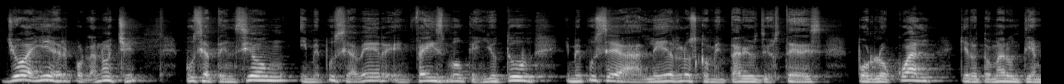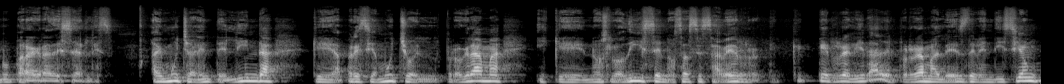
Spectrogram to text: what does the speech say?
Yo ayer por la noche puse atención y me puse a ver en Facebook, en YouTube y me puse a leer los comentarios de ustedes por lo cual quiero tomar un tiempo para agradecerles. Hay mucha gente linda que aprecia mucho el programa y que nos lo dice, nos hace saber que, en realidad el programa le es de bendición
